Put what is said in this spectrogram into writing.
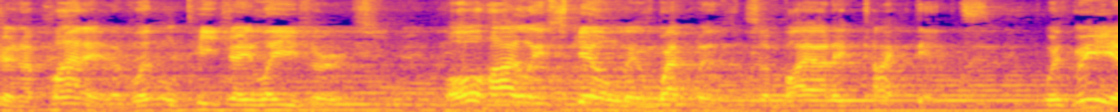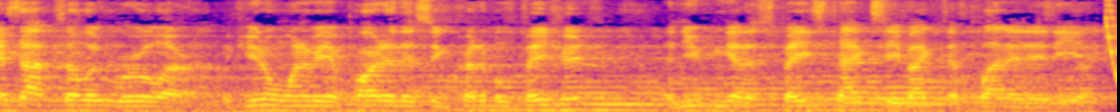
A planet of little TJ lasers, all highly skilled in weapons and biotic tactics, with me as absolute ruler. If you don't want to be a part of this incredible vision, then you can get a space taxi back to Planet Idiot.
